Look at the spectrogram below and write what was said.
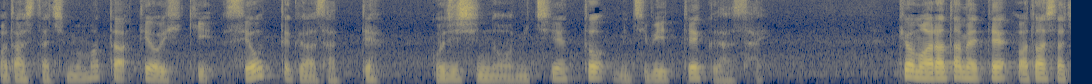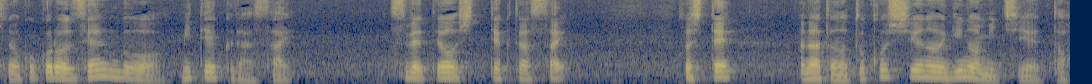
私たちもまた手を引き背負ってくださってご自身の道へと導いてください。今日も改めて私たちの心全部を見てください。全てを知ってください。そしてあなたの常しえの義の道へと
